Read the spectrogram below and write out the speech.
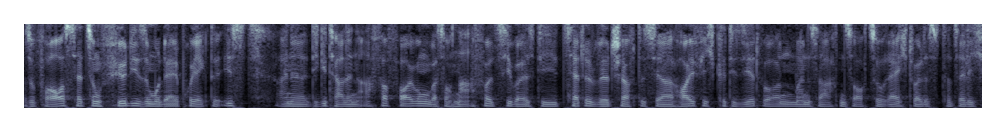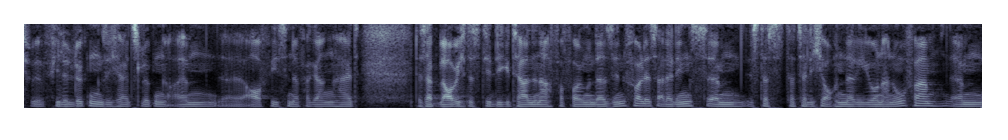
Also Voraussetzung für diese Modellprojekte ist eine digitale Nachverfolgung, was auch nachvollziehbar ist. Die Zettelwirtschaft ist ja häufig kritisiert worden, meines Erachtens auch zu Recht, weil es tatsächlich viele Lücken, Sicherheitslücken ähm, äh, aufwies in der Vergangenheit. Deshalb glaube ich, dass die digitale Nachverfolgung da sinnvoll ist. Allerdings ähm, ist das tatsächlich auch in der Region Hannover, ähm,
